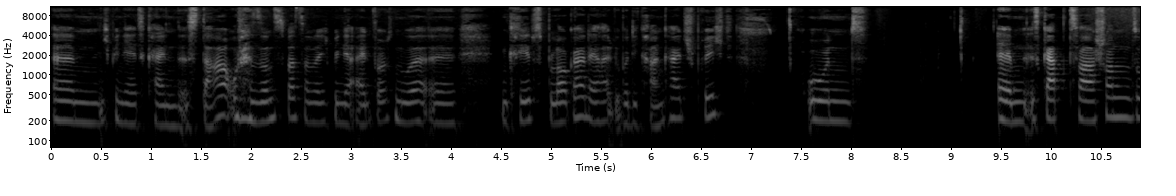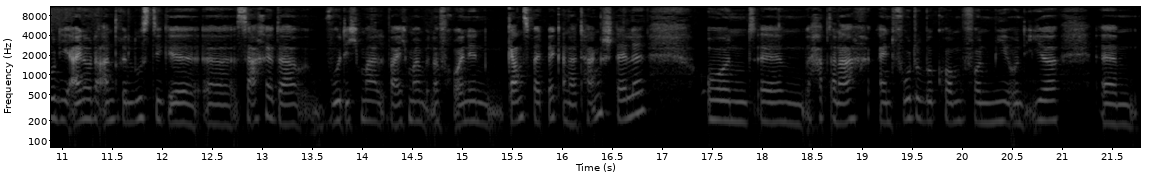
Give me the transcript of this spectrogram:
Ähm, ich bin ja jetzt kein Star oder sonst was, sondern ich bin ja einfach nur äh, ein Krebsblogger, der halt über die Krankheit spricht. Und ähm, es gab zwar schon so die ein oder andere lustige äh, Sache, da wurde ich mal, war ich mal mit einer Freundin ganz weit weg an der Tankstelle und ähm, habe danach ein Foto bekommen von mir und ihr ähm,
